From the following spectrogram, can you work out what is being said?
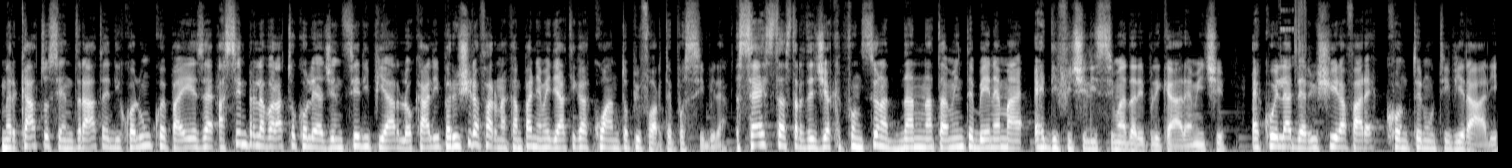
mercato sia entrata e di qualunque paese ha sempre lavorato con le agenzie di PR locali per riuscire a fare una campagna mediatica quanto più forte possibile. Sesta strategia che funziona dannatamente bene ma è difficilissima da replicare amici. È quella di riuscire a fare contenuti virali.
